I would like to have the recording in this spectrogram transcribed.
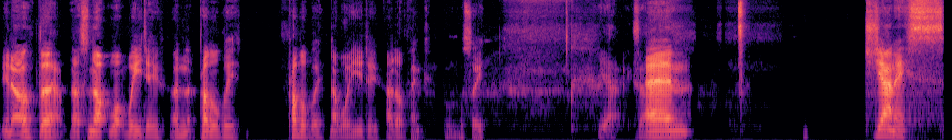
you know. But yeah. that's not what we do, and probably, probably not what you do. I don't think we'll see. Yeah, exactly. Um, Janice,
